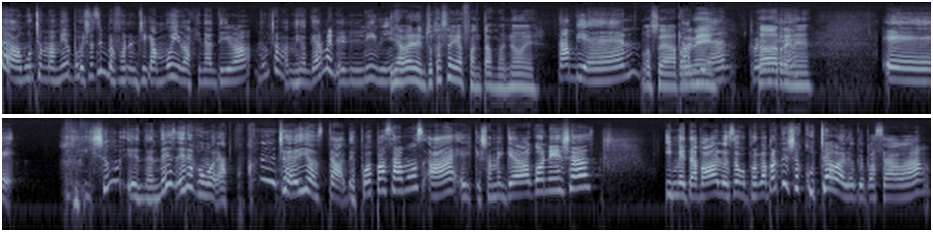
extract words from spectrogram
me daba mucho más miedo porque yo siempre fui una chica muy imaginativa, mucho más miedo quedarme en el living. Y a ver, en tu casa había fantasmas, ¿no? Eh? También. O sea, René. también, Estaba René. Eh, y yo, ¿entendés? Era como la concha de Dios. Ta, Después pasamos a el que yo me quedaba con ellas y me tapaba los ojos. Porque aparte yo escuchaba lo que pasaba,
